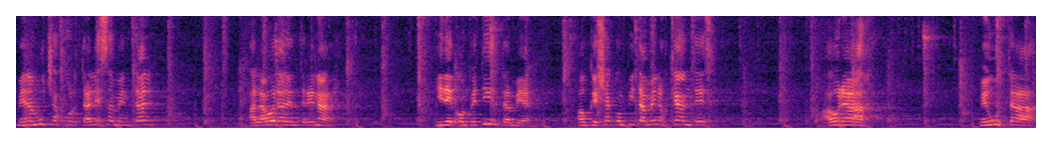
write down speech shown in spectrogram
da mucha fortaleza mental a la hora de entrenar y de competir también. Aunque ya compita menos que antes, ahora me gusta,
